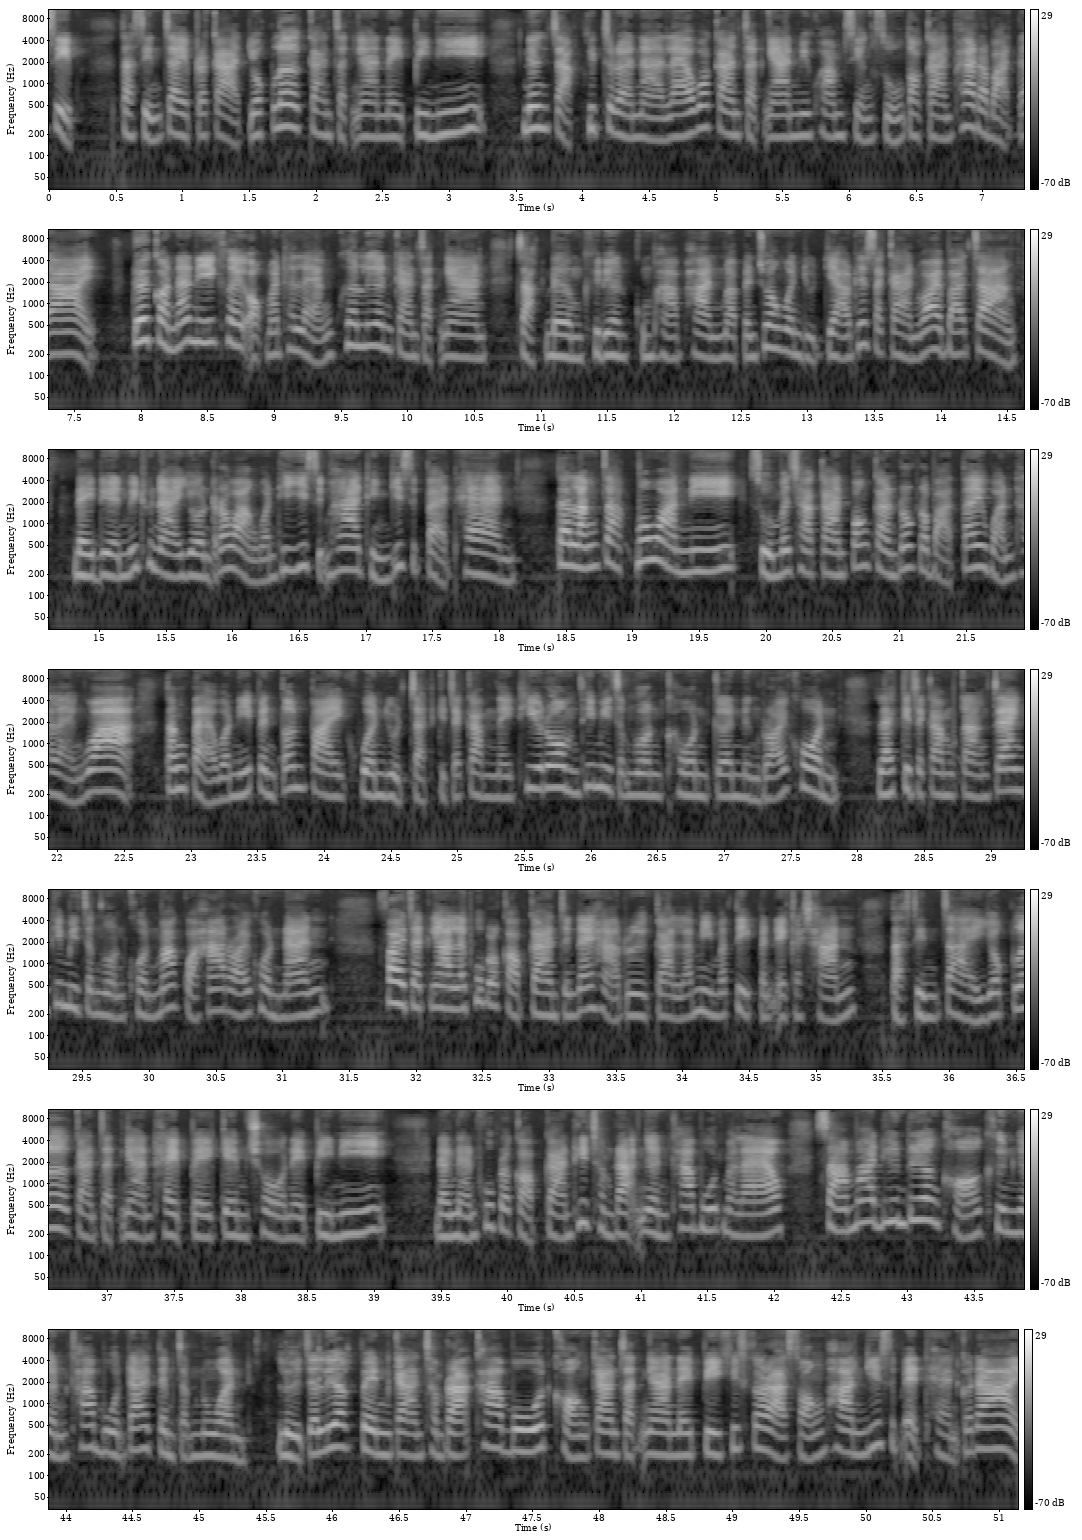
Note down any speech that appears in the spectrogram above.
2020 ตัดสินใจประกาศยกเลิกการจัดงานในปีนี้ เนื่องจากพิจารณาแล้วว่าการจัดงานมีความเสี่ยงสูงต่อการแพร่ระบาดได้ โดยก่อนหน้านี้เคยออกมาแถลงเพื่อเลื่อนการจัดงาน จากเดิมคือเดือนกุมภาพันธ์มาเป็นช่วงวันหยุดยาวเทศกาลไหว้บ้าจ่าง ในเดือนมิถุนายนระหว่างวันที่ 25-28 แทน แต่หลังจากเมื่อวานนี้ศูนย์บัญชาการป้องกันโรคระบาดไต้หวันแถลงว่า ตั้งแต่วันนี้เป็นต้นไปควรหยุดจัดกิจกรรมในที่ร่มที่มีจำนวนคนเกิน 100 คน และกิจกรรมกลางแจ้งที่มีจำนวนคนมากกว่า 500 คนนั้น ฝ่ายจัดงานและผู้ประกอบการจึงได้หารือกัน และมีมติเป็นเอกฉันตัดสินใจยกเลิกการจัดงานไทเปเกมโชว์ในปีนี้ ดังนั้นผู้ประกอบการที่ชำระเงินค่าบูธมาแล้ว สามารถยื่นเรื่องขอคืนเงินค่าบูธได้เต็มจำนวน หรือจะเลือกเป็นการชำระค่าบูธของการจัดงานในปีคริสต์ศักราช2021 แทนก็ได้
